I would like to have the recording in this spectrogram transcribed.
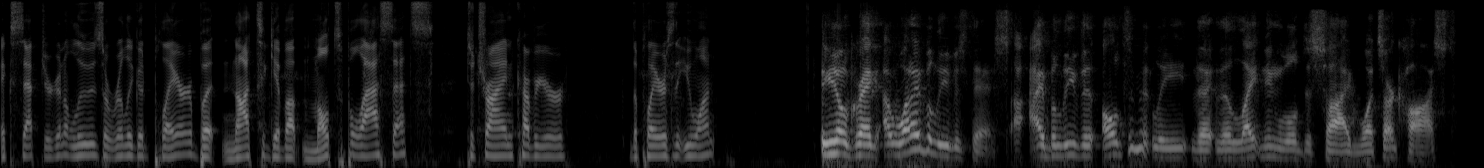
accept you're going to lose a really good player, but not to give up multiple assets to try and cover your the players that you want? You know, Greg, uh, what I believe is this. I- I believe that ultimately the, the Lightning will decide what's our cost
